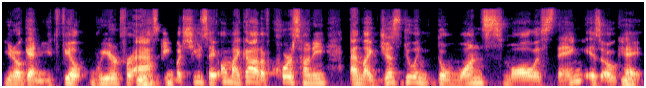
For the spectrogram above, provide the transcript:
you know, again, you'd feel weird for asking, but she would say, "Oh my god, of course, honey," and like just doing the one smallest thing is mm. okay.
